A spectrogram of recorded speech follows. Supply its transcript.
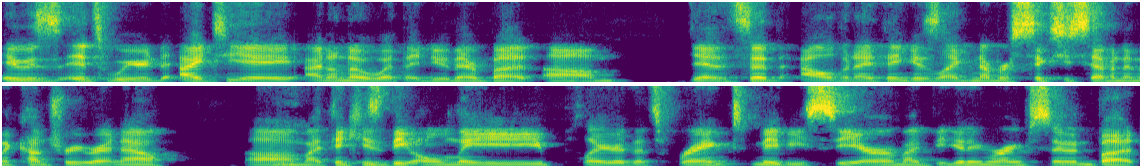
It was it's weird. ITA, I don't know what they do there, but um, yeah. So Alvin, I think, is like number sixty-seven in the country right now. Um, mm. I think he's the only player that's ranked. Maybe Sierra might be getting ranked soon, but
